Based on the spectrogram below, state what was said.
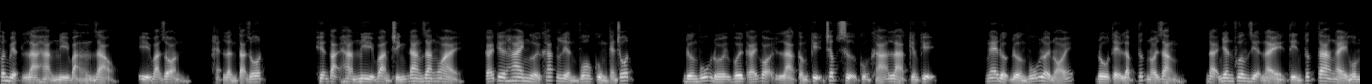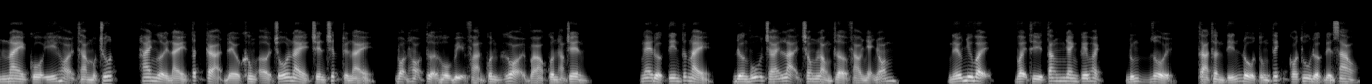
phân biệt là hạn nghị bản dạo ý bà dọn, hẹn lần tạ rốt. Hiện tại hàn ni bản chính đang ra ngoài, cái kia hai người khác liền vô cùng then chốt. Đường vũ đối với cái gọi là cấm kỵ chấp sự cũng khá là kiên kỵ. Nghe được đường vũ lời nói, đồ tể lập tức nói rằng, đại nhân phương diện này tin tức ta ngày hôm nay cố ý hỏi thăm một chút, hai người này tất cả đều không ở chỗ này trên chiếc thuyền này, bọn họ tựa hồ bị phản quân gọi vào quân hạm trên. Nghe được tin tức này, đường vũ trái lại trong lòng thở phào nhẹ nhõm. Nếu như vậy vậy thì tăng nhanh kế hoạch, đúng rồi, tà thần tín đồ tung tích có thu được đến sao?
